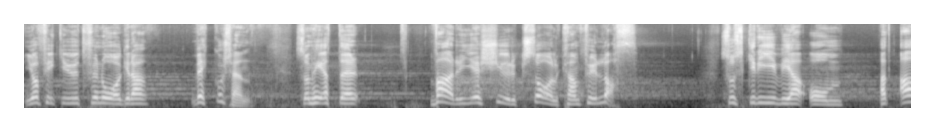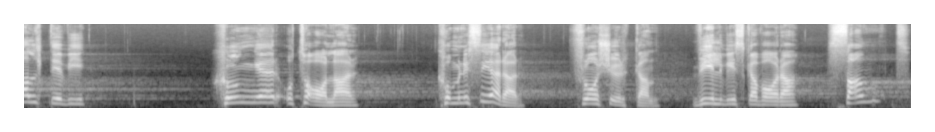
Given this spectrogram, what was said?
jag fick ut för några veckor sedan som heter Varje kyrksal kan fyllas. Så skriver jag om att allt det vi sjunger och talar, kommunicerar från kyrkan vill vi ska vara sant,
